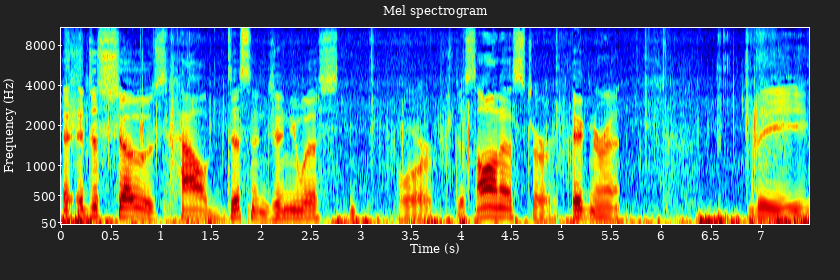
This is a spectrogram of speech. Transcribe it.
it, it just shows how disingenuous or dishonest or ignorant the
